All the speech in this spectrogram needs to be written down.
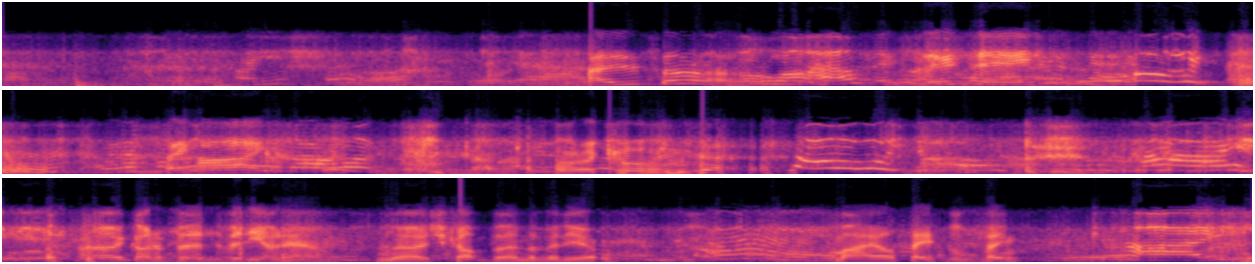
Are you sure? Are you sure? Well, what else? Lucy. Oh, Say hi. I'm recording. oh, my god. hi. uh, I gotta burn the video now. No, she can't burn the video. Hi. Smile, say something. Hi.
